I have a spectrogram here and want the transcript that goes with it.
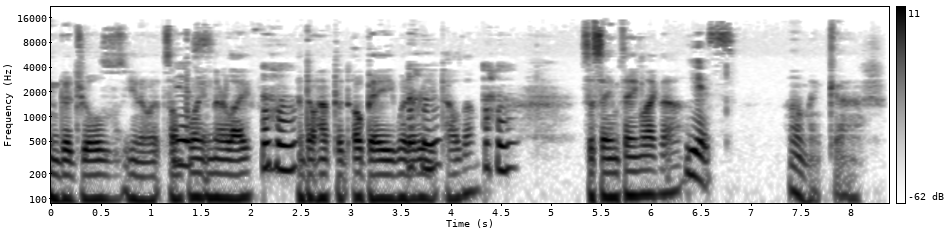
individuals, you know, at some Yes. point in their life, Uh-huh. and don't have to obey whatever you tell them. Uh-huh. It's the same thing like that. Yes. Oh my gosh.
